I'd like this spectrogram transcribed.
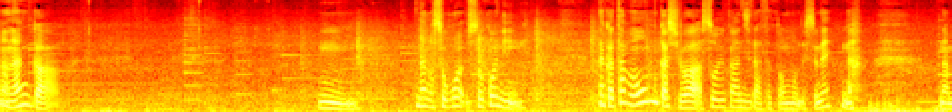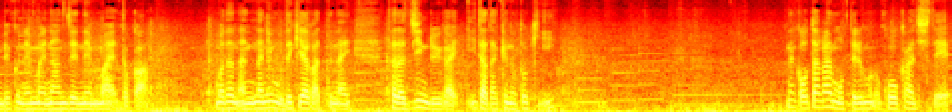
まあ、なんかうん。なんかそこそこになんか多分大昔はそういう感じだったと思うんですよね。何百年前何千年前とかまだ何も出来上がってないただ人類がいただけの時なんかお互い持ってるものを交換して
